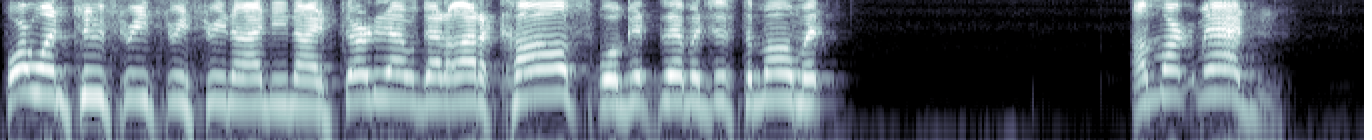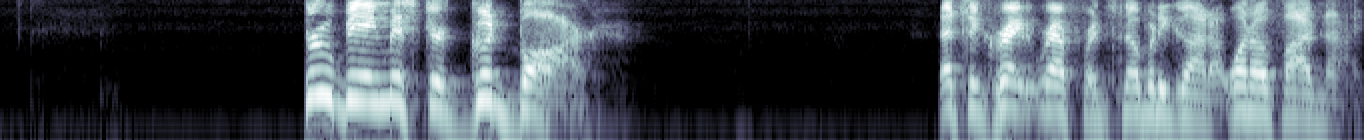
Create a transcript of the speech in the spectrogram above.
412 333 9939. We've got a lot of calls. We'll get to them in just a moment. I'm Mark Madden. Through being Mr. Goodbar. That's a great reference. Nobody got it. 1059.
